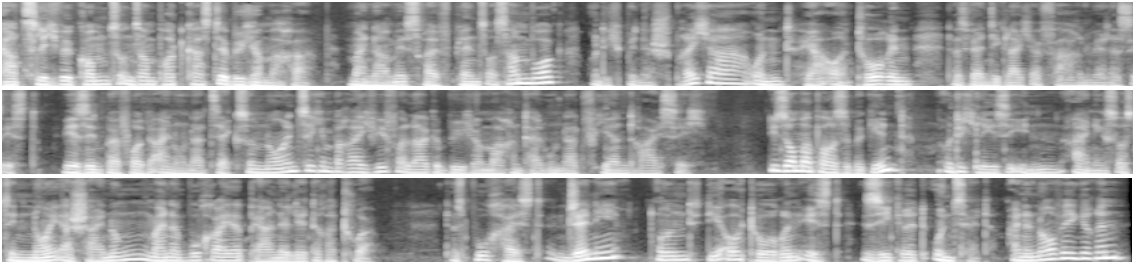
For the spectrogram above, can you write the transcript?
Herzlich willkommen zu unserem Podcast der Büchermacher. Mein Name ist Ralf Plenz aus Hamburg und ich bin der Sprecher und ja, Autorin. Das werden Sie gleich erfahren, wer das ist. Wir sind bei Folge 196 im Bereich Wie Verlage Bücher machen, Teil 134. Die Sommerpause beginnt und ich lese Ihnen einiges aus den Neuerscheinungen meiner Buchreihe Perlen der Literatur. Das Buch heißt Jenny und die Autorin ist Sigrid Undset, eine Norwegerin,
